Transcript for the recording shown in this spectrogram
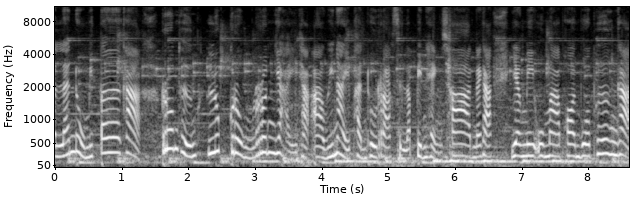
รและหนูมิเตอร์ค่ะ รวมถึงลูกกรุงรุ่นใหญ่ค่ะ อาวินัยพันธุรักษ์ศิลปินแห่งชาตินะคะ ยังมีอุมาพรบัวพึ่งค่ะ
